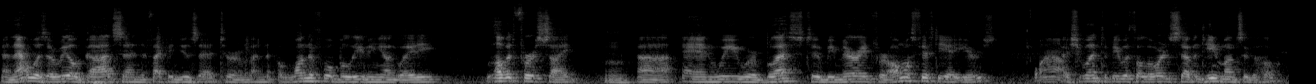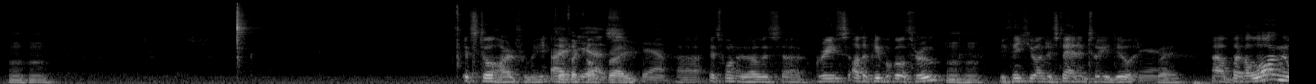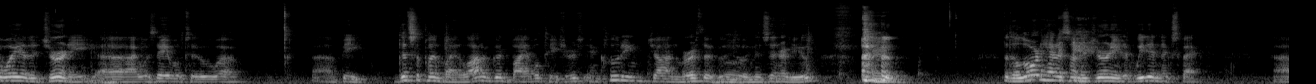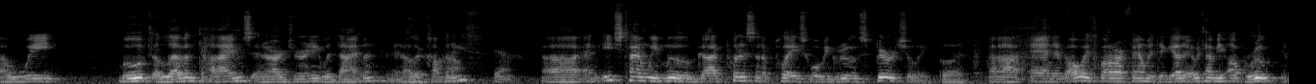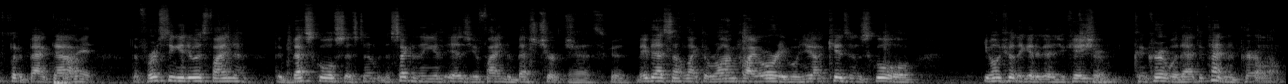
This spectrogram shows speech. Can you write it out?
And that was a real godsend, if I can use that term. A, wonderful, believing young lady, love at first sight. Mm. Uh, and we were blessed to be married for almost 58 years. Wow. Uh, she went to be with the Lord 17 months ago. Mm-hmm. It's still hard for me. Difficult, yes, right? Yeah. Uh, it's one of those uh, griefs other people go through. Mm-hmm. You think you understand until you do it. Yeah. Right. Uh, but along the way of the journey, uh, I was able to uh, uh, be disciplined by a lot of good Bible teachers, including John Murtha, who's Mm. doing this interview. but the Lord had us on a journey that we didn't expect. Uh, we moved 11 times in our journey with Diamond and other companies. Yeah. Uh, and each time we moved, God put us in a place where we grew spiritually. Boy. Uh, and it always brought our family together. Every time you uproot and put it back down, Right. the first thing you do is find the, the best school system, and the second thing is you find the best church. Yeah, that's good. Maybe that's not like the wrong priority, but when you got kids in school, you want sure they get a good education. Concurrent with that, they're kind of in parallel.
